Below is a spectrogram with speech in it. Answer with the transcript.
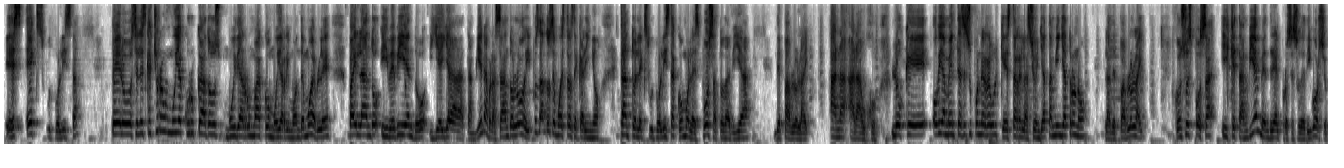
es exfutbolista. pero se les cachó Raúl muy acurrucados, muy de arrumaco, muy arrimón de mueble, bailando y bebiendo, y ella también abrazándolo y pues dándose muestras de cariño, tanto el exfutbolista como la esposa todavía de Pablo Lai. Ana Araujo, lo que obviamente hace suponer Raúl que esta relación ya también ya tronó, la de Pablo Lai, con su esposa y que también vendría el proceso de divorcio.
